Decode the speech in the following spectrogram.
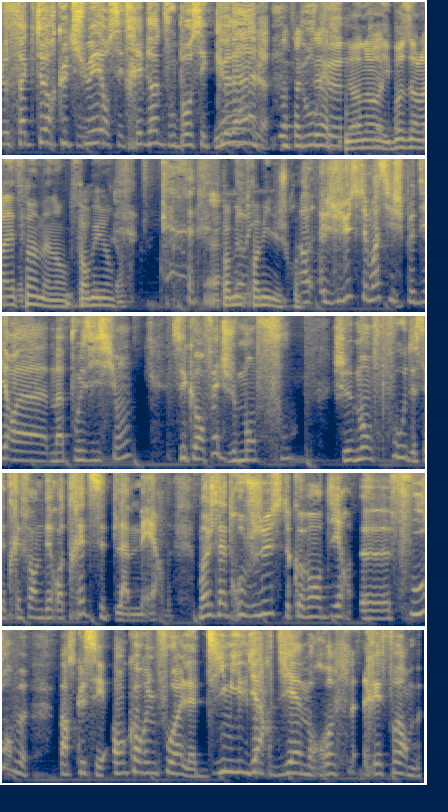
le facteur que tu es, on sait très bien que vous pensez que non, dalle. Donc, euh, Non, non, ils bossent dans la F1 maintenant. Formule 1. Formule 3000, je crois. Alors, juste moi, si je peux dire euh, ma position, c'est qu'en fait, je m'en fous. Je m'en fous de cette réforme des retraites, c'est de la merde. Moi, je la trouve juste, comment dire, euh, fourbe, parce que c'est encore une fois la 10 milliardième réforme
